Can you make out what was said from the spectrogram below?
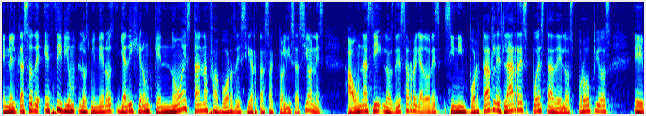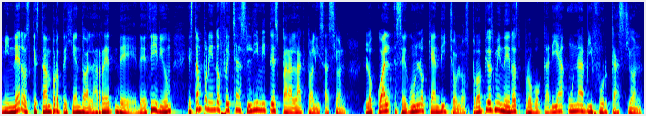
En el caso de Ethereum, los mineros ya dijeron que no están a favor de ciertas actualizaciones. Aún así, los desarrolladores, sin importarles la respuesta de los propios eh, mineros que están protegiendo a la red de, de Ethereum, están poniendo fechas límites para la actualización, lo cual, según lo que han dicho los propios mineros, provocaría una bifurcación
